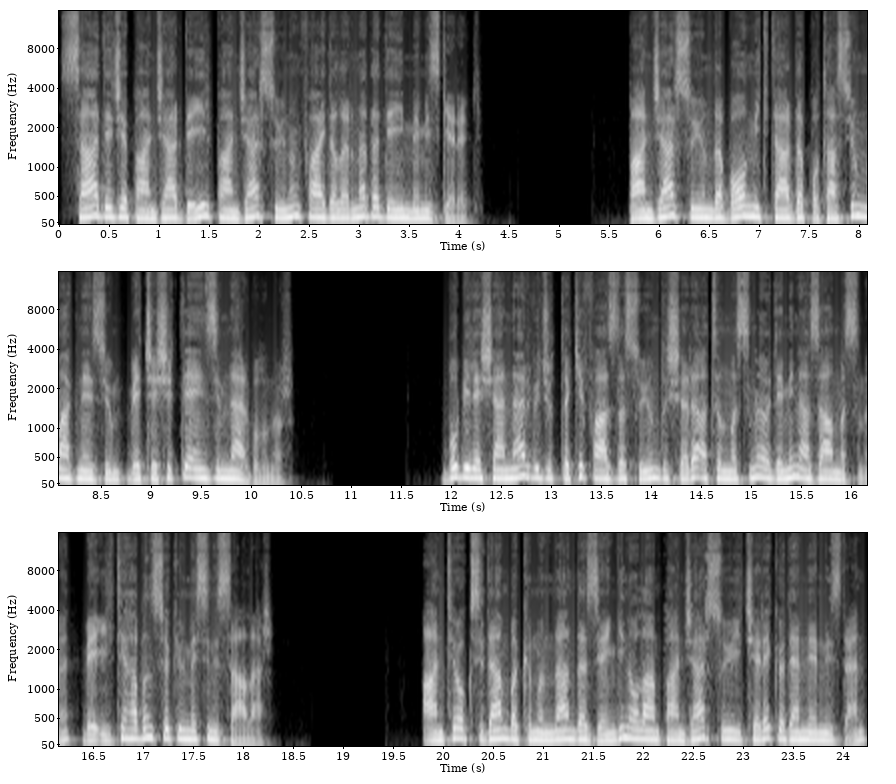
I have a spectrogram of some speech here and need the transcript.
Sadece pancar değil pancar suyunun faydalarına da değinmemiz gerek. Pancar suyunda bol miktarda potasyum, magnezyum ve çeşitli enzimler bulunur. Bu bileşenler vücuttaki fazla suyun dışarı atılmasını, ödemin azalmasını ve iltihabın sökülmesini sağlar. Antioksidan bakımından da zengin olan pancar suyu içerek ödemlerinizden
